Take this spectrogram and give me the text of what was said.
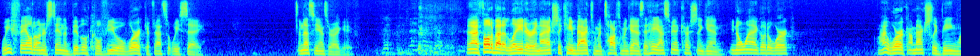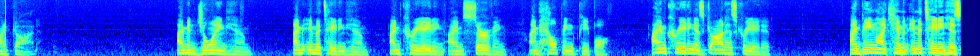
We fail to understand the biblical view of work if that's what we say. And that's the answer I gave. And I thought about it later, and I actually came back to him and talked to him again. I said, Hey, ask me that question again. You know why I go to work? When I work, I'm actually being like God. I'm enjoying Him. I'm imitating Him. I'm creating. I am serving. I'm helping people. I am creating as God has created. I'm being like him and imitating his,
